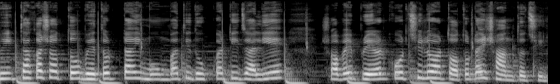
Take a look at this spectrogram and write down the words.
ভিড় থাকা সত্ত্বেও ভেতরটাই মোমবাতি, ধূপকাঠি জ্বালিয়ে সবাই প্রেয়ার করছিল আর ততটাই শান্ত ছিল।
